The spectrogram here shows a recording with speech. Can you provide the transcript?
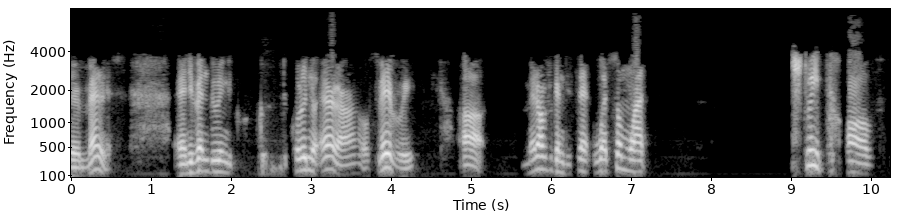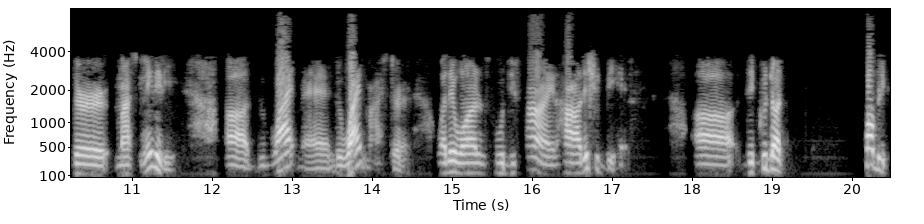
their maleness. And even during the colonial era of slavery, uh, African descent were somewhat stripped of their masculinity. Uh, the white man, the white master, were the ones who defined how they should behave. Uh, they could not public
